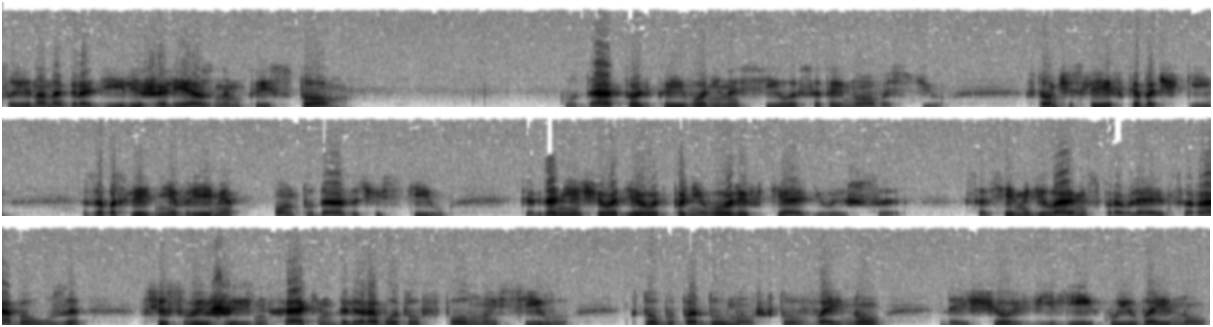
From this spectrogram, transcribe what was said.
сына наградили железным крестом. Куда только его не носило с этой новостью, в том числе и в кабачки. За последнее время он туда зачастил. Когда нечего делать, поневоле втягиваешься. Со всеми делами справляется раба Уза. Всю свою жизнь Хакендаль работал в полную силу. Кто бы подумал, что в войну, да еще в великую войну,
